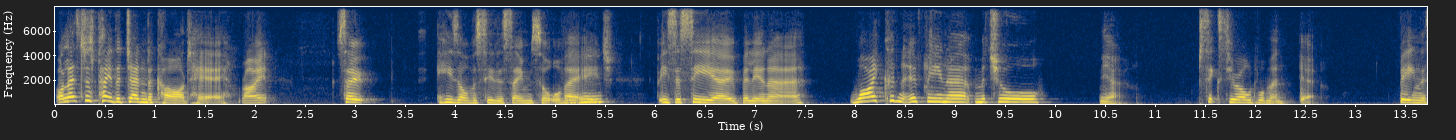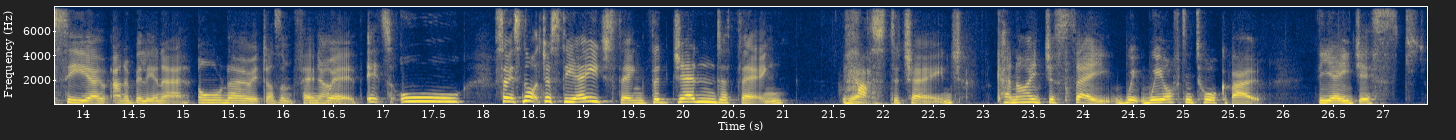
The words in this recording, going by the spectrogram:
"Well, let's just play the gender card here, right?" So he's obviously the same sort of age, but he's a CEO billionaire. Why couldn't it have been a mature Yeah. sixty-year-old woman Yeah. Being the CEO and a billionaire? Oh no, it doesn't fit No. with. It's all so. It's not just the age thing; the gender thing Yeah. has to change. Can I just say, we, we often talk about the ageist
